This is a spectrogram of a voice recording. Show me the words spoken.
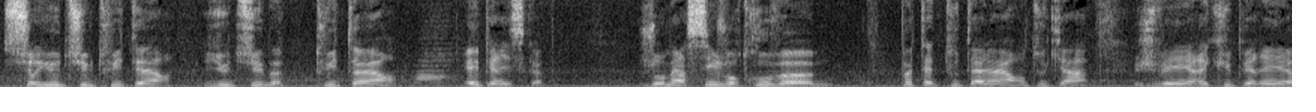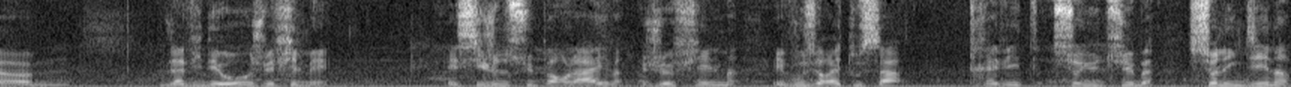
sur YouTube, Twitter, YouTube, Twitter et Periscope. Je vous remercie, je vous retrouve euh, peut-être tout à l'heure en tout cas. Je vais récupérer euh, la vidéo, je vais filmer et si je ne suis pas en live, je filme et vous aurez tout ça très vite sur YouTube, sur LinkedIn.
